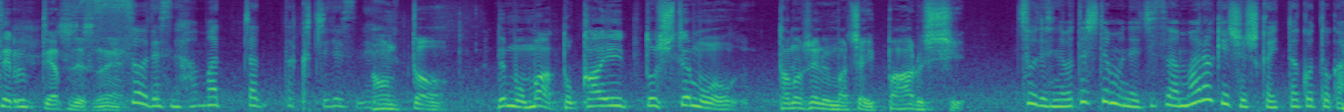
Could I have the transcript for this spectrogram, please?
てるってやつですね。そうですね。ハマっちゃった口ですね。本当でもまあ都会としても楽しめる街はいっぱいあるし。そうですね。私でもね実はマラケシュしか行ったことが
